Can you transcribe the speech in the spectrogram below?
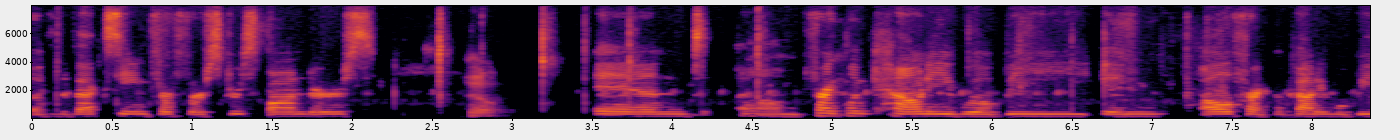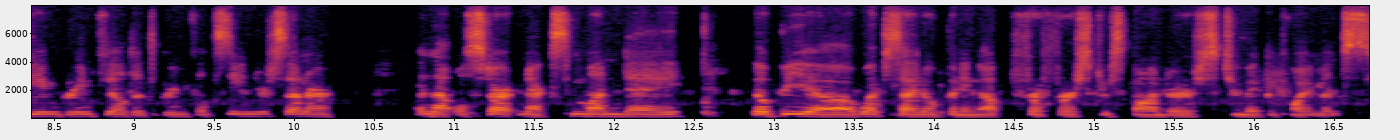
of the vaccine for first responders. Yeah. And um, Franklin County will be in, all of Franklin County will be in Greenfield at the Greenfield Senior Center. And that will start next Monday. There'll be a website opening up for first responders to make appointments.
